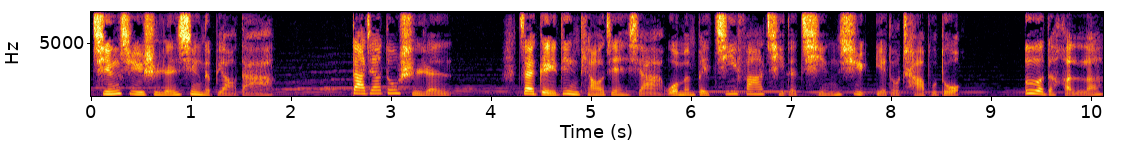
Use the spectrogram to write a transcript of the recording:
情绪是人性的表达，大家都是人，在给定条件下，我们被激发起的情绪也都差不多。饿得很了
